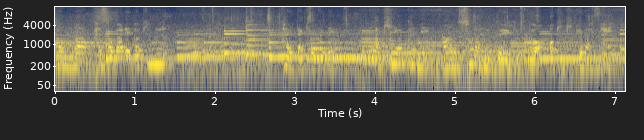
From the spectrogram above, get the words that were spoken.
そんな黄昏時に書いた曲で「秋やかね舞う空に」という曲をお聴きください。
